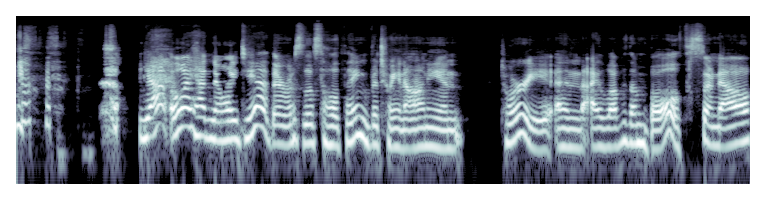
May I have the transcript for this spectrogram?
yeah. Oh, I had no idea there was this whole thing between Ani and Tori, and I love them both. So now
